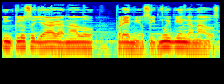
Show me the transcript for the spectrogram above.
incluso ya ha ganado premios y muy bien ganados.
